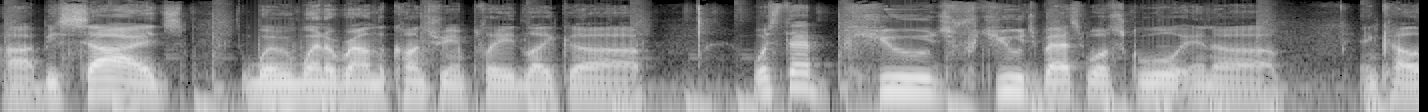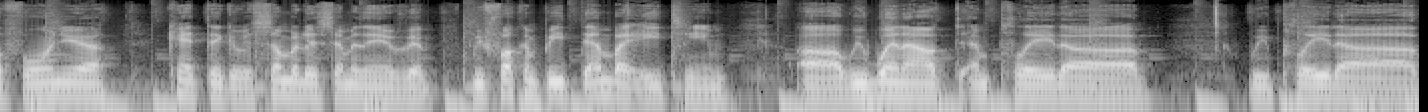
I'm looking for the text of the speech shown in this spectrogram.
Uh, besides when we went around the country and played like uh, what's that huge huge basketball school in uh in California? can't think of it. Somebody sent me the name of it. We fucking beat them by 18. Uh, we went out and played. Uh, we played. Uh,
